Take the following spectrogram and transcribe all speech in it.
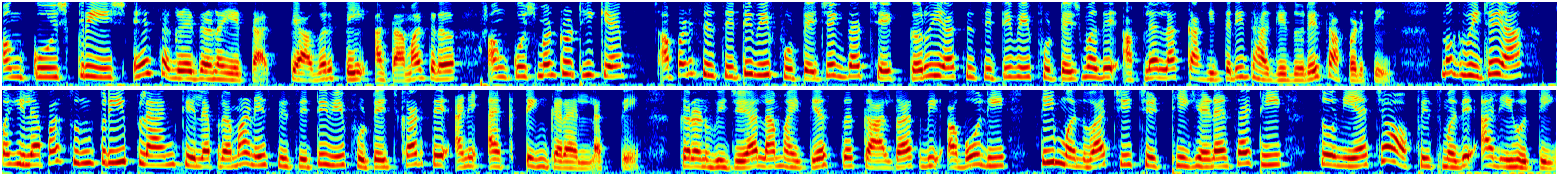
अंकुश क्रिश हे सगळेजण येतात. त्यावर ते आता मात्र अंकुश म्हणतो ठीक आहे आपण C C T V footage एकदा चेक करूया. सी सी टी व्ही फुटेजमध्ये आपल्याला काहीतरी धागेदोरे सापडतील. मग विजया पहिल्यापासून प्री प्लॅन केल्याप्रमाणे C C T V footage काढते आणि ॲक्टिंग करायला लागते. कारण विजयाला माहिती असतं काल रात्री अबोली ती मनवाची चिठ्ठी घेण्यासाठी सोनियाच्या ऑफिसमध्ये आली होती.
